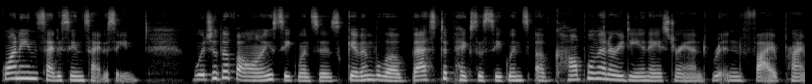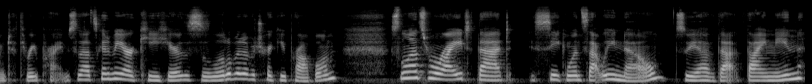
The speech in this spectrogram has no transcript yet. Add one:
guanine, cytosine, cytosine. Which of the following sequences given below best depicts the sequence of complementary DNA strand written 5' to 3'? So that's going to be our key here. This is a little bit of a tricky problem. So let's write that sequence that we know. So we have that thymine,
